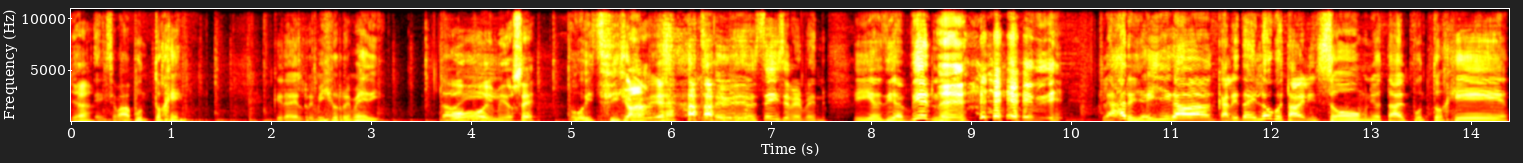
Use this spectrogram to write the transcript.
¿Ya? eh, se llamaba Punto G. que era el Remigio Remedi. Uy, medio sé. Uy, sí, ¿Ah? medio sé y se me Y el día viernes. Eh. Claro, y ahí llegaba caleta de loco, estaba el insomnio, estaba el punto G.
